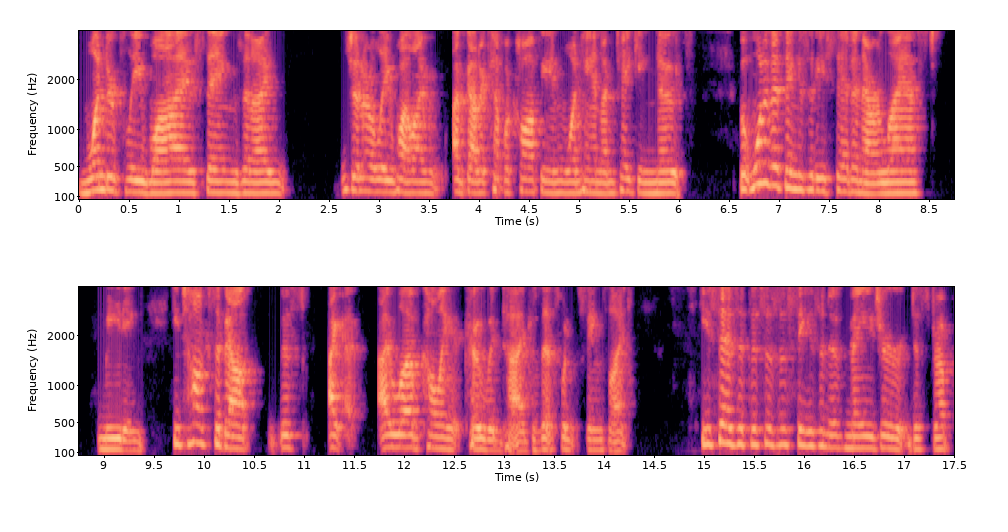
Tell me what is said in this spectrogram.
wonderfully wise things. And I generally, while I'm I've got a cup of coffee in one hand, I'm taking notes. But one of the things that he said in our last meeting, he talks about this. I I love calling it COVID time because that's what it seems like. He says that this is a season of major disrupt,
